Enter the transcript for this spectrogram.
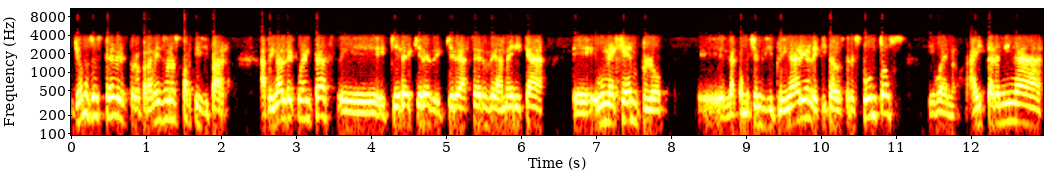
yo no sé ustedes, pero para mí eso no es participar. A final de cuentas, eh, quiere, quiere, quiere hacer de América eh, un ejemplo. Eh, la comisión disciplinaria le quita los tres puntos y bueno, ahí termina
